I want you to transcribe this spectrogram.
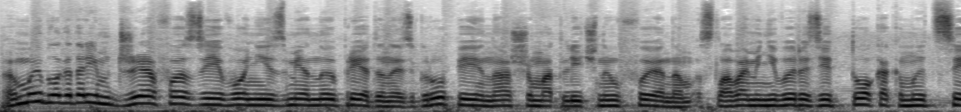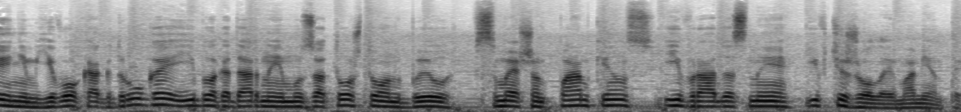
«Мы благодарим Джеффа за его неизменную преданность группе и нашим отличным фенам. Словами не выразить то, как мы ценим его как друга и благодарны ему за то, что он был в Smashing Pumpkins и в радостные, и в тяжелые моменты.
